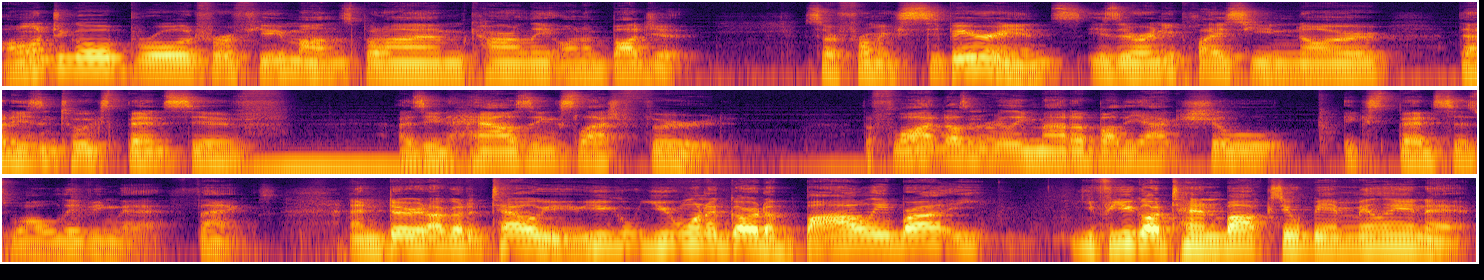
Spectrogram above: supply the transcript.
I want to go abroad for a few months, but I am currently on a budget. So, from experience, is there any place you know that isn't too expensive, as in housing slash food? The flight doesn't really matter, but the actual expenses while living there. Thanks. And dude, I got to tell you, you you want to go to Bali, bro? If you got ten bucks, you'll be a millionaire.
